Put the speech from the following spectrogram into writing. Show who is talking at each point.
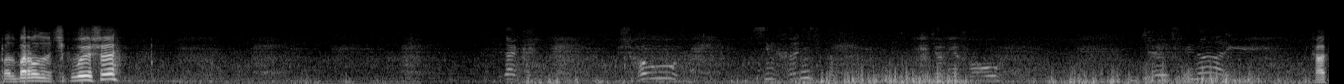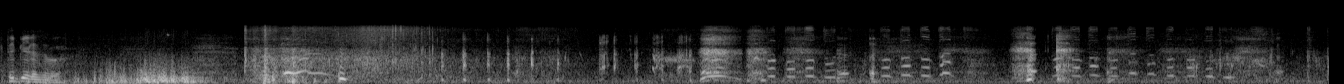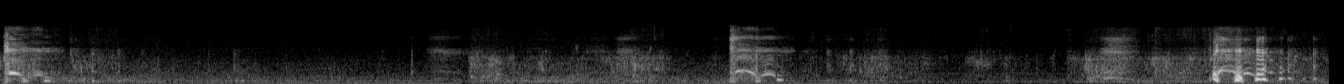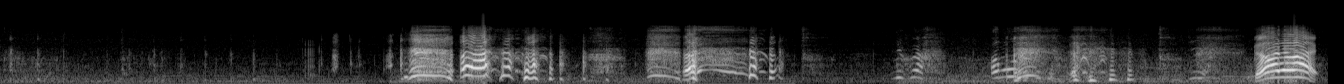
Speaker 1: Подбородочек выше.
Speaker 2: Итак, шоу синхронистов. Вечернее шоу.
Speaker 1: Как ты Бельзеву?
Speaker 2: Нихуя, помогите!
Speaker 1: Давай, давай!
